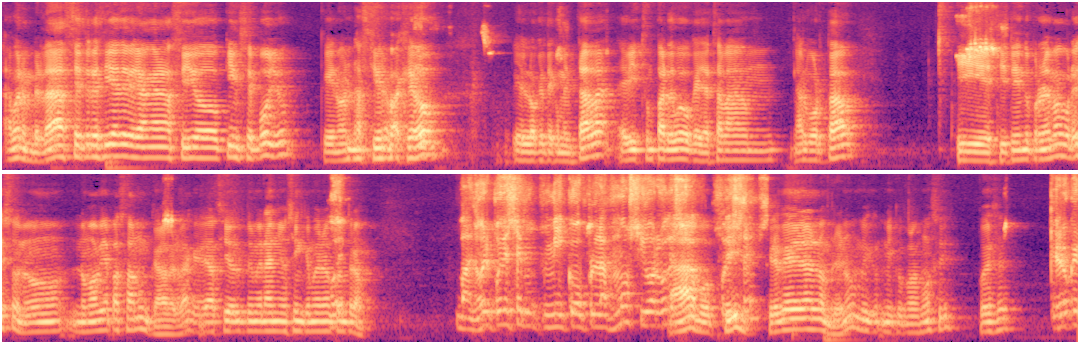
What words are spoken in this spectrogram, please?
ah, bueno, en verdad hace tres días deberían haber nacido 15 pollos, que no han nacido nada más que dos, es lo que te comentaba, he visto un par de huevos que ya estaban abortados, y estoy teniendo problemas por eso, no, no me había pasado nunca, la verdad, que ha sido el primer año sin que me lo he Bueno, encontrado. Manuel, ¿puede ser micoplasmosis o algo de Ah, eso? pues ¿Puede sí, ser? creo que era el nombre, ¿no? Mic- Micoplasmosis, puede ser. Creo que,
